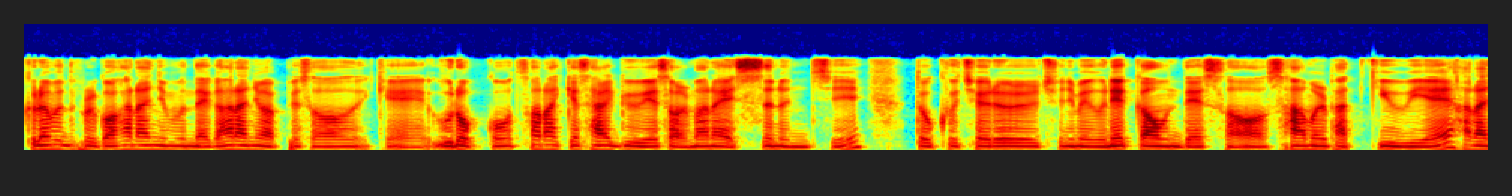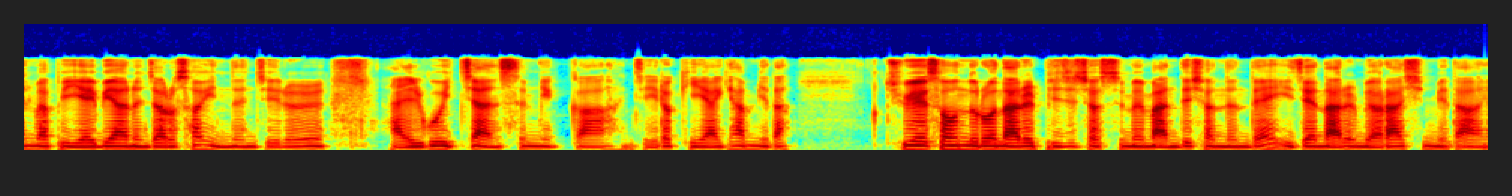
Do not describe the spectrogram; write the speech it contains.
그럼에도 불구하고 하나님은 내가 하나님 앞에서 이렇게 의롭고 선하게 살기 위해서 얼마나 애쓰는지 또 그 죄를 주님의 은혜 가운데서 사함을 받기 위해 하나님 앞에 예비하는 자로 서 있는지를 알고 있지 않습니까? 이제 이렇게 이야기합니다. 주의 손으로 나를 빚으셨으며 만드셨는데 이제 나를 멸하십니다.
